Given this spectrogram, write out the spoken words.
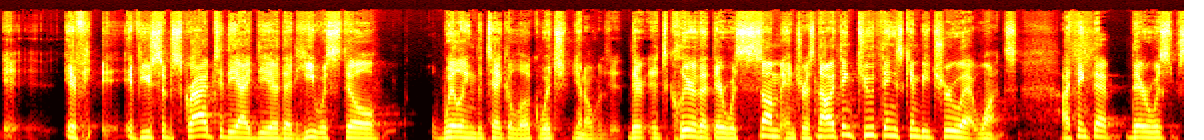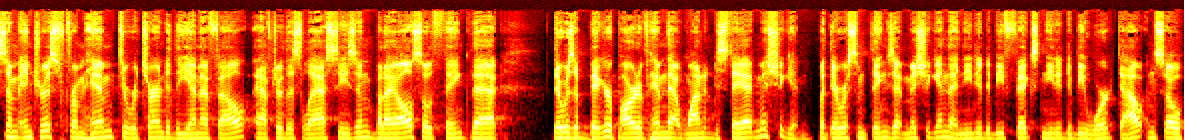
if if you subscribe to the idea that he was still willing to take a look, which, you know, there it's clear that there was some interest. Now, I think two things can be true at once. I think that there was some interest from him to return to the NFL after this last season, but I also think that there was a bigger part of him that wanted to stay at Michigan, but there were some things at Michigan that needed to be fixed, needed to be worked out. And so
